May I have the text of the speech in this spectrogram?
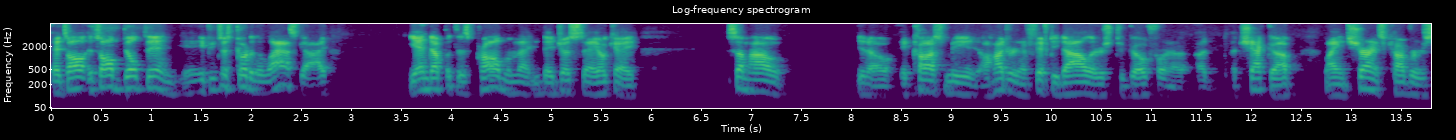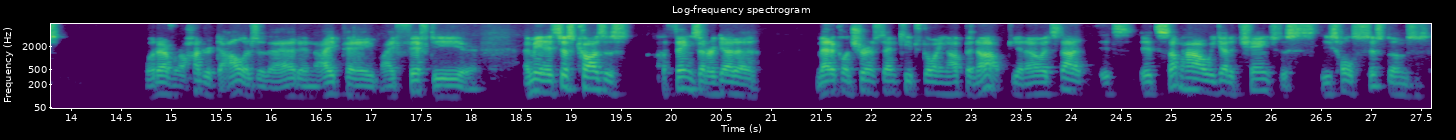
It's all it's all built in. If you just go to the last guy, you end up with this problem that they just say, okay, somehow, you know, it cost me $150 to go for a, a, a checkup. My insurance covers whatever $100 of that, and I pay my 50. Or, I mean, it just causes things that are gonna medical insurance then keeps going up and up. You know, it's not. It's it's somehow we got to change this these whole systems.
